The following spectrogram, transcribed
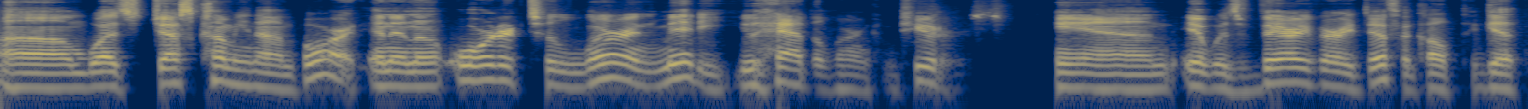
um, was just coming on board. And in order to learn MIDI, you had to learn computers. And it was very, very difficult to get,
